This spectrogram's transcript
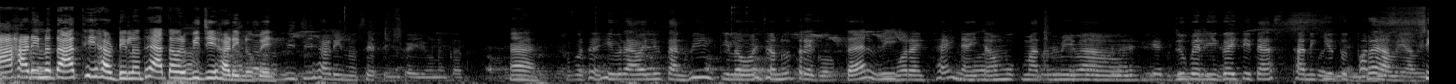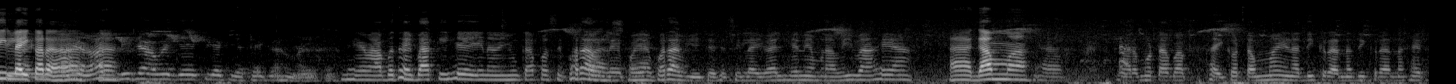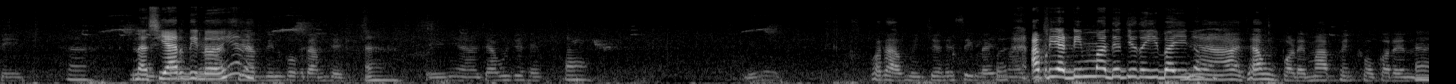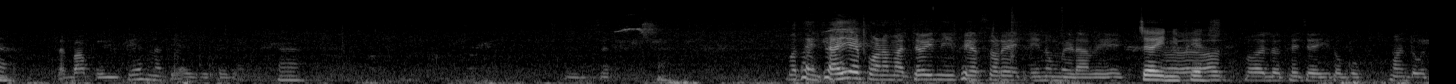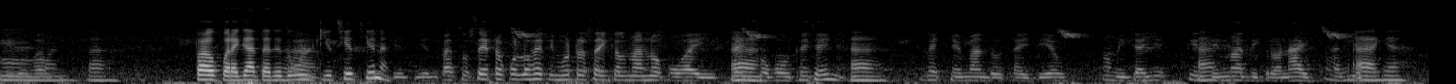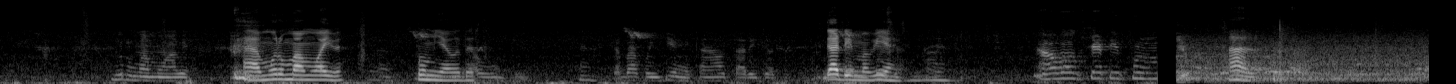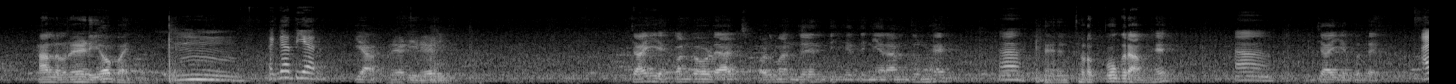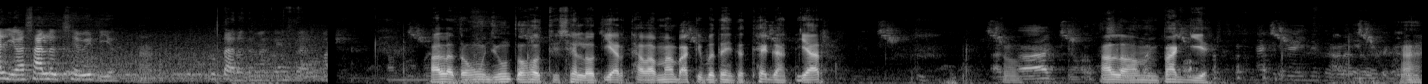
આ લે ને તો આથી હાવ ઢીલો થાય, આ તો બીજી હાડીનું પહેરી બીજી હાડીનું સેટિંગ કર્યું ને કર હા. હિવરાવેલી કિલો વજન ઉતરે વી મોરાજ થાય ને તો અમુકમાં તો મેં વા જુબેલી ગઈ હતી ત્યાં કીધું તો આવે આવે. સિલાઈ કરે હા હા ને એવા આ બધા બાકી હે એને હું કા પછી ભરાવે લે પછી ભરાવીએ છે સિલાઈ વાલી છે ને હમણાં વિવાહ હે હા ગામમાં. મારા મોટા બાપ થાય કટમમાં એના દીકરાના દીકરાના હે તે. હા. ના શિયાર દિન હે ચાર દિન પ્રોગ્રામ છે હા. અહીંયા જવું છે હે. હા. આપડી આ ડીમમાં દેજો તો ઈ બાઈ ને હા જાવું પડે માં ફેંકો કરે ને. તાર બાપુ કે નથી આવી જતો હા. બધા જઈએ પણ અમાર જય ની ફેર સડે એટલી ન મેળાવે ની ફેર. ઓલો થઈ જાય રોગો માંદો જાય હા. ભાવ પર ગાતા તે ઉલટી છે થયું ને. પાછું પાછો સેટો પેલો હે તે મોટરસાઇકલમાં ન પોહાય. બહુ થઈ જાય ને. હા. વેચને માંદો થાય તે એવું અમે જઈએ. કીર્તિનમાં દીકરો નાય આવીએ. હા મામો આવે. હા મુરુ મામો આવ્યા ભૂમિયા ઉધર બાપુ કે. કાં આવતા રહી જતા ગાડીમાં વ્યા હાલ. હાલો રેડી હો ભાઈ. હમ. હગા તૈયાર યાર રેડી રેડી જઈએ કંડોળે આજ હનુમાન જયંતી છે તે ત્યાં રામધૂન હે હા ને થોડોક પ્રોગ્રામ હે હા જઈએ બધાય આલ્યો સાલો છે વિડિયો ઉતારો તમે કઈ હાલો તો હું જઉં તો સૌથી છેલ્લો તૈયાર થવામાં બાકી બધા તો થેગા તૈયાર. હાલો અમે ભાગીએ. હા.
